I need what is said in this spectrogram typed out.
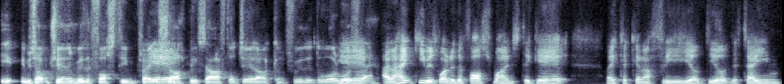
he, he, was up training with the first team pretty yeah. sharpish after Gerrard came through the door, yeah, and I think he was one of the first ones to get like a kind of three year deal at the time.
